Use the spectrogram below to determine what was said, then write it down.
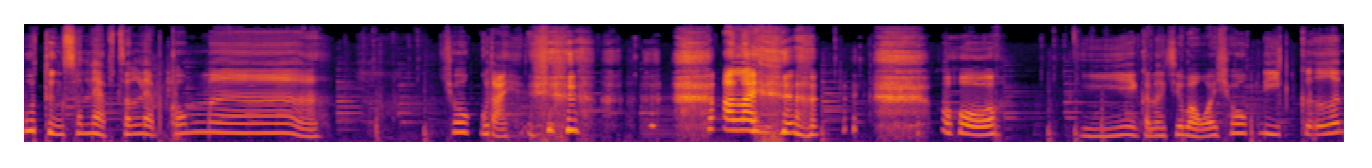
พูดถึงสแลบสแลบก็มา โชคกูไตอะไร โอ้โห นี่กำลังจะบอกว่าโชคดีเกิน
